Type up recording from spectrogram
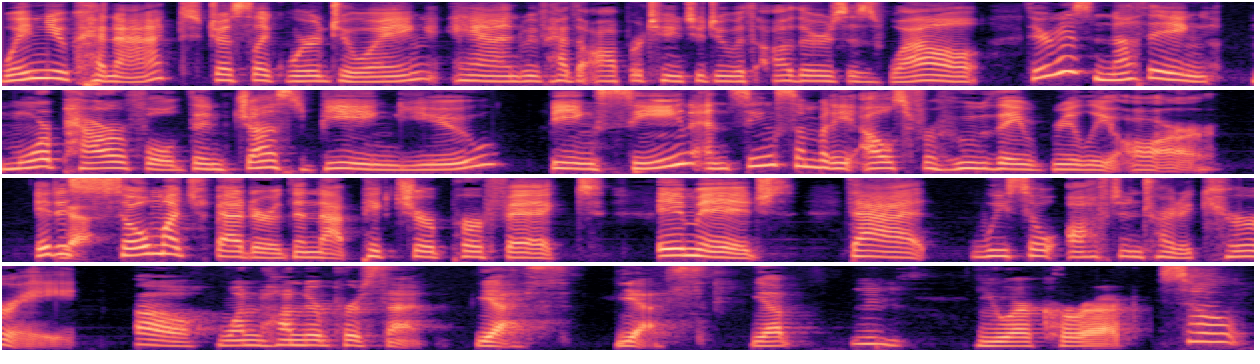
when you connect, just like we're doing, and we've had the opportunity to do with others as well, there is nothing more powerful than just being you, being seen, and seeing somebody else for who they really are. It is yeah. so much better than that picture perfect image that we so often try to curate. Oh, 100%. Yes. Yes. Yep. Mm. You are correct. So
